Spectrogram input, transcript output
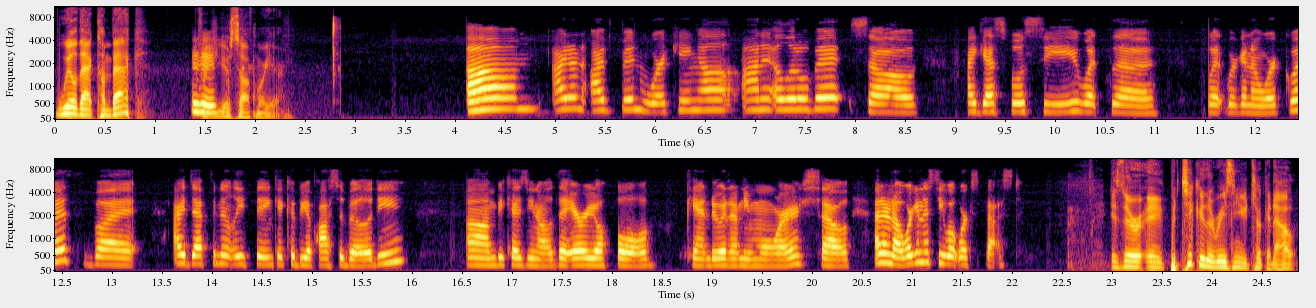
will that come back mm-hmm. for your sophomore year? Um, I don't. I've been working uh, on it a little bit, so I guess we'll see what the what we're gonna work with. But I definitely think it could be a possibility, um, because you know the aerial full can't do it anymore. So I don't know. We're gonna see what works best. Is there a particular reason you took it out?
